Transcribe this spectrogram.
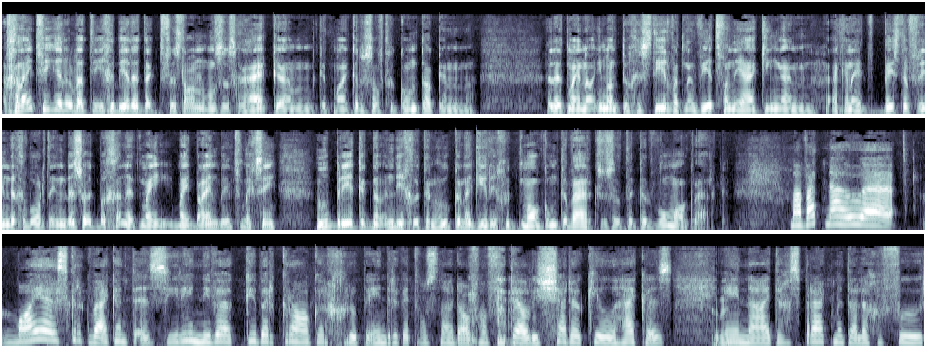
gaan uitfigure wat hier gebeur het. Ek verstaan ons is gehack. Um, ek het Microsoft gekontak en hulle het my na iemand toe gestuur wat nou weet van die hacking en ek en hy het beste vriende geword en dis hoe ek begin het. My my brein het vir my gesê, "Hoe breek ek nou in die goed en hoe kan ek hierdie goed maak om te werk soos dat ek dit wil maak werk?" Maar wat nou uh, baie skrikwekkend is, hierdie nuwe kuberkraker groep, Hendrik het ons nou daarvan vertel, die Shadow Kill hackers Correct. en uh, hy het 'n gesprek met hulle gevoer.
